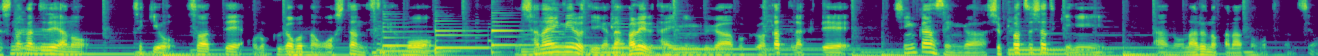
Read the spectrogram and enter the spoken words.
そんな感じであの席を座ってこう録画ボタンを押したんですけども、車内メロディーが流れるタイミングが僕分かってなくて、新幹線が出発した時にあの鳴るのかなと思ってたんですよ。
